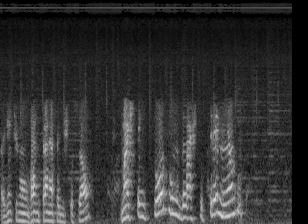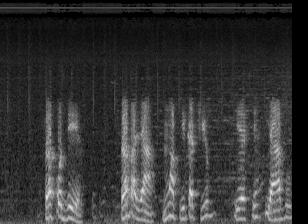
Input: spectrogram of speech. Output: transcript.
a gente não vai entrar nessa discussão, mas tem todo um gasto tremendo para poder trabalhar num aplicativo e é cerceado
